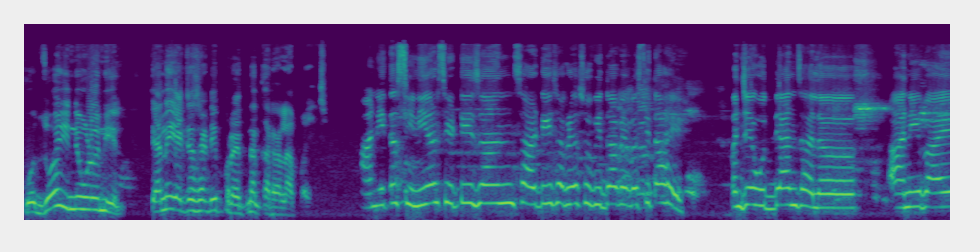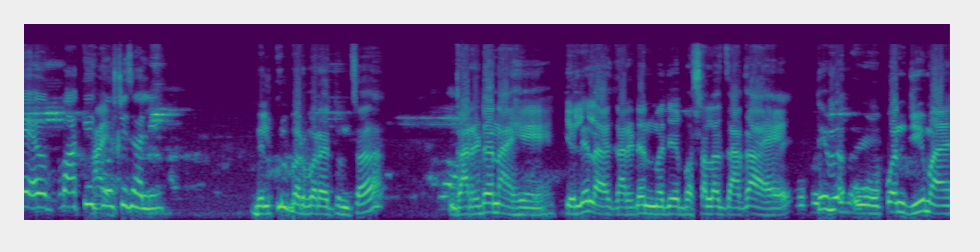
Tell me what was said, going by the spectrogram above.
को- जोही निवडून येईल त्याने याच्यासाठी प्रयत्न करायला पाहिजे. आणि तर सिनियर सिटीजनसाठी सगळ्या सुविधा व्यवस्थित आहे म्हणजे उद्यान झालं आणि बाय बाकी. गोष्टी झाली. बिलकुल बरोबर आहे तुमचं. गार्डन आहे केलेलं आहे. गार्डनमध्ये बसायला जागा आहे. ते ओपन जिम आहे.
